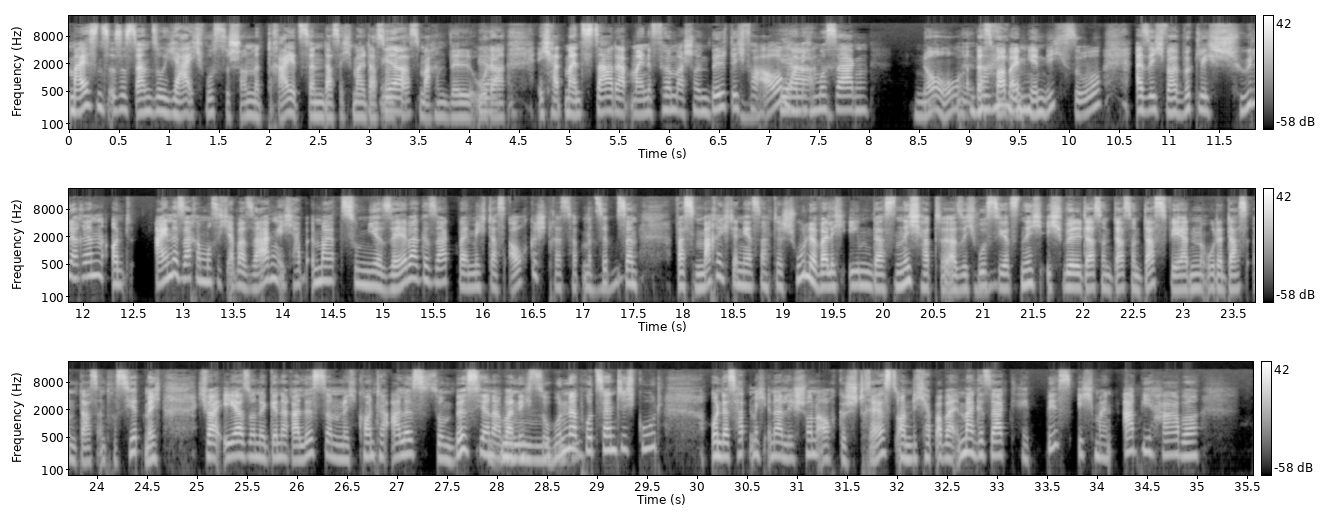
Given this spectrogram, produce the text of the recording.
Meistens ist es dann so, ja, ich wusste schon mit 13, dass ich mal das Ja. und das machen will. Oder Ja. ich hatte mein Startup, meine Firma schon bildlich vor Augen. Ja. Und ich muss sagen, no, Nein. das war bei mir nicht so. Also ich war wirklich Schülerin und eine Sache muss ich aber sagen, ich habe immer zu mir selber gesagt, weil mich das auch gestresst hat mit 17, was mache ich denn jetzt nach der Schule, weil ich eben das nicht hatte. Also ich wusste jetzt nicht, ich will das und das und das werden oder das und das interessiert mich. Ich war eher so eine Generalistin und ich konnte alles so ein bisschen, aber nicht so Mhm. hundertprozentig gut. Und das hat mich innerlich schon auch gestresst. Und ich habe aber immer gesagt, hey, bis ich mein Abi habe,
